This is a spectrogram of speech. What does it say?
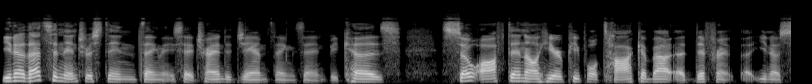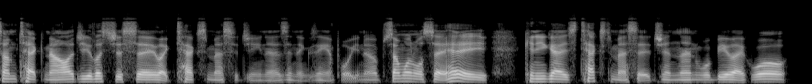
You know, that's an interesting thing that you say, trying to jam things in, because so often I'll hear people talk about a different, uh, you know, some technology. Let's just say like text messaging as an example. You know, someone will say, Hey, can you guys text message? And then we'll be like, Well,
